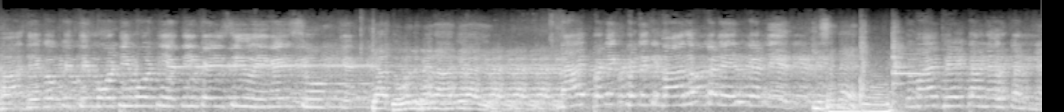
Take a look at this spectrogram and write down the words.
हाँ देखो कितनी मोटी मोटी थी कैसी हुई गई सूख के। क्या धूल में नहा के आई हो ना पटक पटक मारो कड़ेर कड़ेर किसने? तुम्हारे बेटा ने।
